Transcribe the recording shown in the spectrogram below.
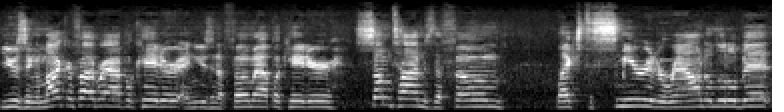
using a microfiber applicator and using a foam applicator. Sometimes the foam likes to smear it around a little bit.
